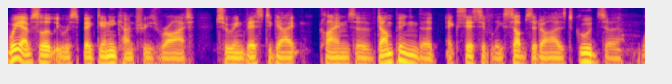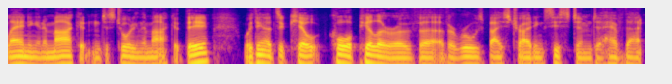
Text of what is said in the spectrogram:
We absolutely respect any country's right to investigate claims of dumping that excessively subsidised goods are landing in a market and distorting the market there. We think that's a core pillar of, uh, of a rules based trading system to have that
